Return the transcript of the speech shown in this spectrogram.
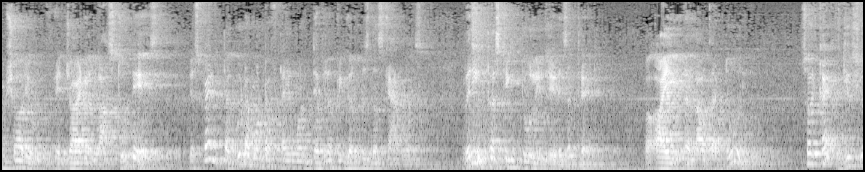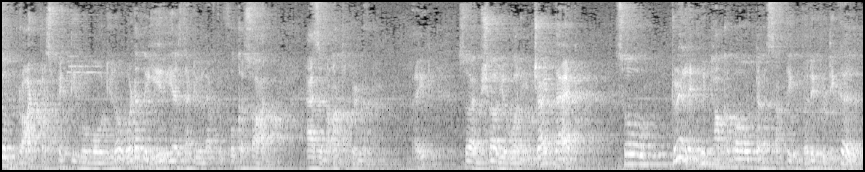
I'm sure you enjoyed your last two days. You spent a good amount of time on developing your business canvas. Very interesting tool indeed, isn't it? Uh, I love that tool. So it kind of gives you a broad perspective about you know what are the areas that you'll have to focus on as an entrepreneur, right? So I'm sure you've all enjoyed that. So today let me talk about uh, something very critical.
